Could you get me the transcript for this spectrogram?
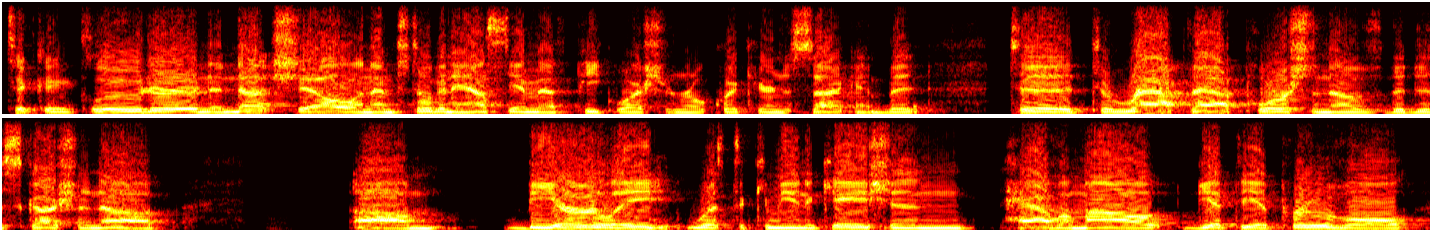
to conclude or in a nutshell, and I'm still going to ask the MFP question real quick here in a second, but to, to wrap that portion of the discussion up, um, be early with the communication, have them out, get the approval,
